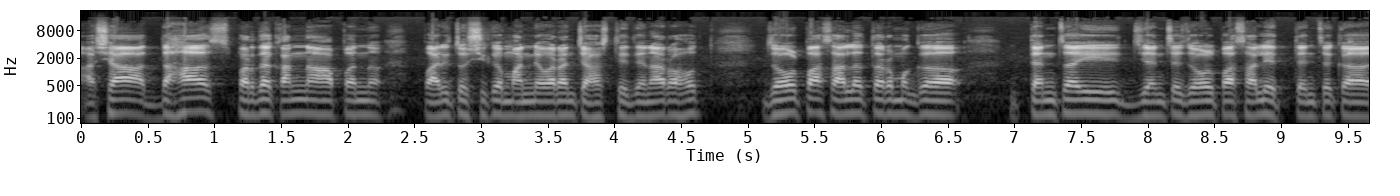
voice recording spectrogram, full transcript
अशा दहा स्पर्धकांना आपण पारितोषिकं मान्यवरांच्या हस्ते देणार आहोत. जवळपास आलं तर मग त्यांचाही ज्यांच्या जवळपास आलेत त्यांचं का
